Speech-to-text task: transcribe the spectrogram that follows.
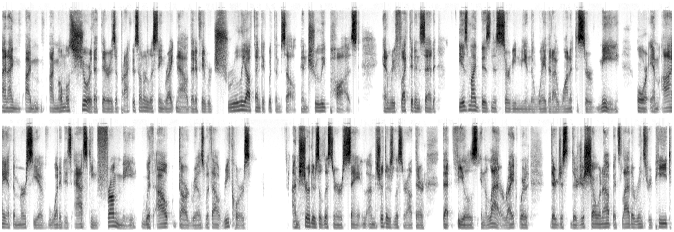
and I'm I'm I'm almost sure that there is a practice owner listening right now that if they were truly authentic with themselves and truly paused and reflected and said, is my business serving me in the way that I want it to serve me? Or am I at the mercy of what it is asking from me without guardrails, without recourse? I'm sure there's a listener saying, I'm sure there's a listener out there that feels in the latter, right? Where they're just they're just showing up it's lather rinse repeat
